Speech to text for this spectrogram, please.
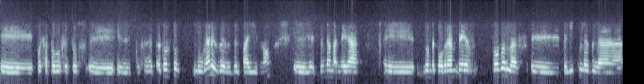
eh, pues a todos estos, eh, pues a todos estos lugares del, país, ¿no? de una manera donde podrán ver todas las películas de la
